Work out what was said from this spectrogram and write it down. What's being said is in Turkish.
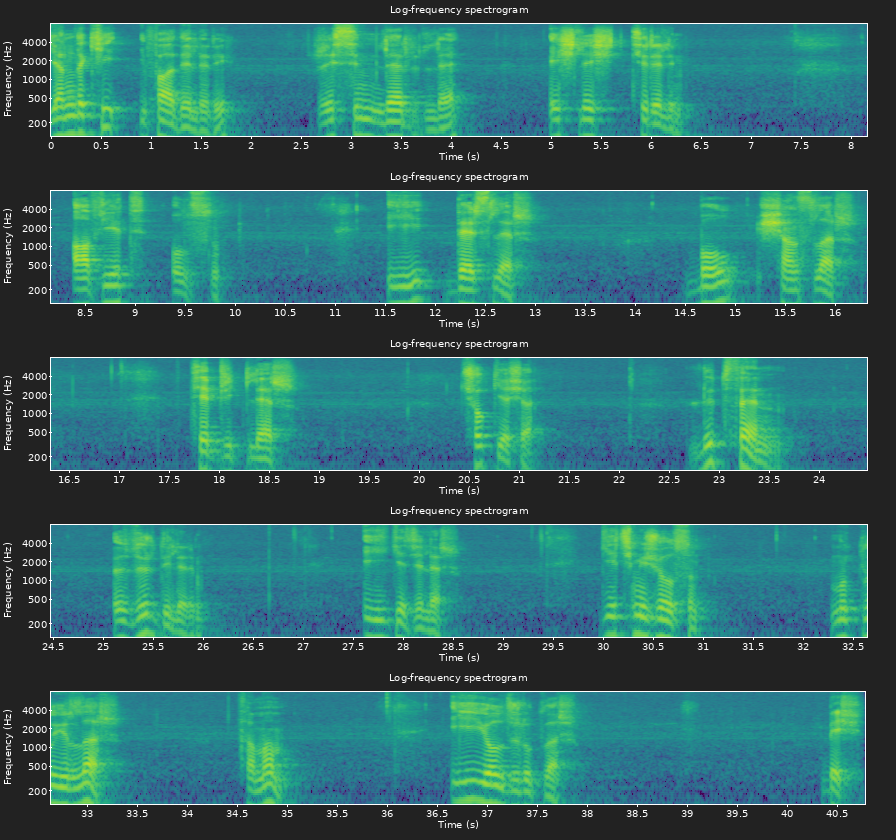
Yanındaki ifadeleri resimlerle eşleştirelim. Afiyet olsun. İyi dersler. Bol şanslar. Tebrikler. Çok yaşa. Lütfen. Özür dilerim. İyi geceler. Geçmiş olsun. Mutlu yıllar. Tamam. İyi yolculuklar. 5.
